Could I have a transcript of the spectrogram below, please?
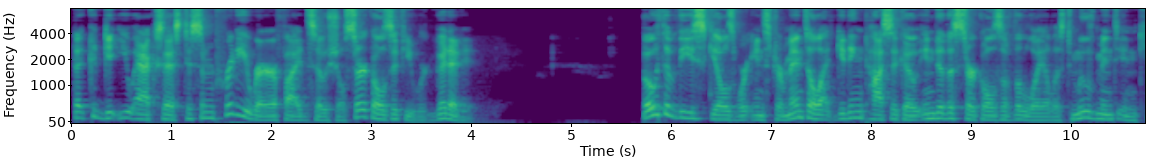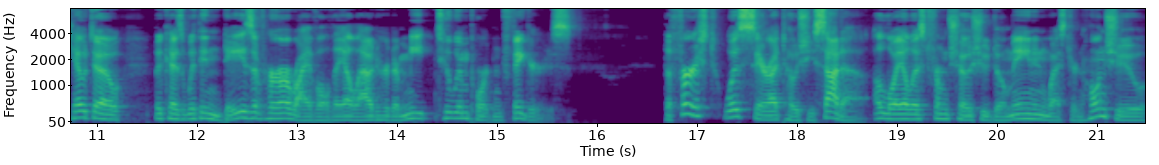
that could get you access to some pretty rarefied social circles if you were good at it. Both of these skills were instrumental at getting Taseko into the circles of the Loyalist movement in Kyoto because within days of her arrival they allowed her to meet two important figures. The first was Sera Toshisada, a loyalist from Choshu Domain in western Honshu,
